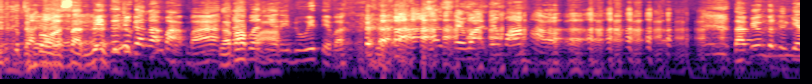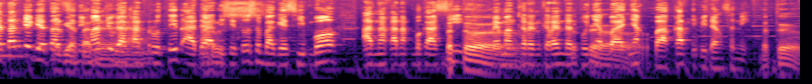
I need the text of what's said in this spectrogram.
keceplosan. itu juga nggak apa-apa. Nggak Kan apa-apa. buat nyari duit ya, Bang. Sewanya mahal. Tapi untuk kegiatan-kegiatan Kegiatan, seniman juga ya. akan rutin ada di Harus. situ sebagai simbol anak-anak Bekasi Betul. memang keren-keren dan punya Betul. banyak bakat di bidang seni. Betul.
